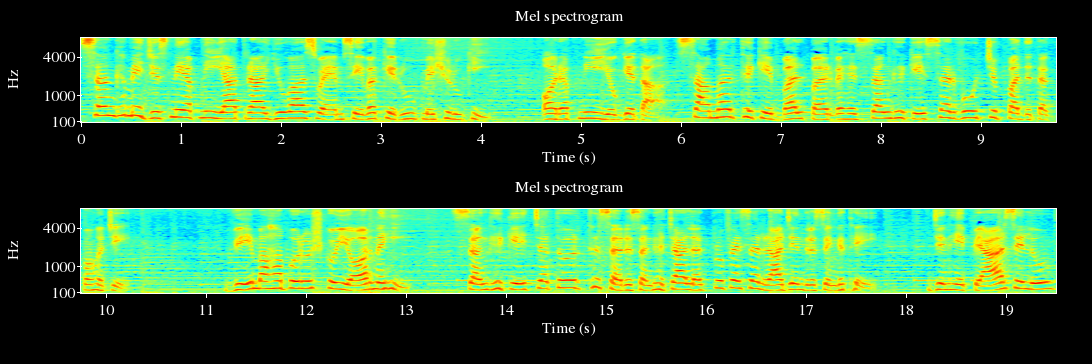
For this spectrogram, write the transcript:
संघ में जिसने अपनी यात्रा युवा स्वयंसेवक के रूप में शुरू की और अपनी योग्यता, सामर्थ्य के बल पर वह संघ के सर्वोच्च पद तक पहुँचे। वे महापुरुष कोई और नहीं, संघ के चतुर्थ सरसंघ चालक प्रोफेसर राजेंद्र सिंह थे, जिन्हें प्यार से लोग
